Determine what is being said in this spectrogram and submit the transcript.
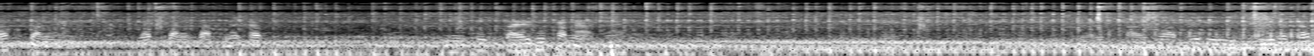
รับสั่งรับสั่งตัดนะครับ มีทุกไซส์ทุกขนาดนะถ่ายภาพให้ดูอีกทีนะครับ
